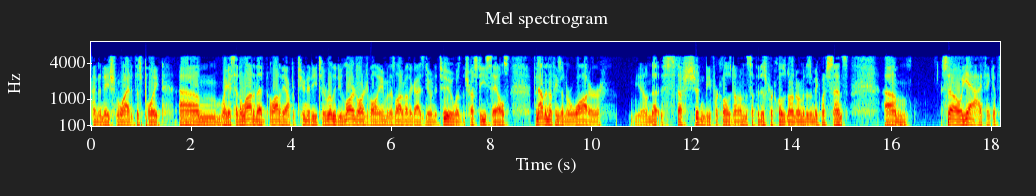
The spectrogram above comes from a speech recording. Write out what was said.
kind of nationwide at this point. Um, like I said, a lot of that, a lot of the opportunity to really do large, large volume, and there's a lot of other guys doing it too, was the trustee sales. But now that nothing's underwater, you know, no, stuff shouldn't be foreclosed on, and the stuff that is foreclosed on normally doesn't make much sense. Um, so yeah, I think it's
